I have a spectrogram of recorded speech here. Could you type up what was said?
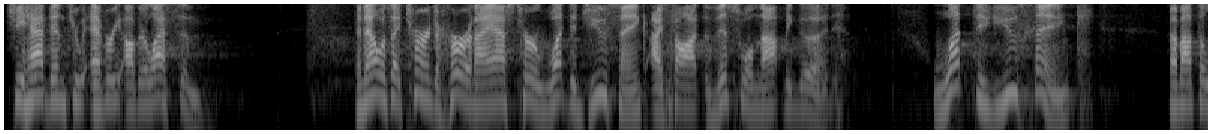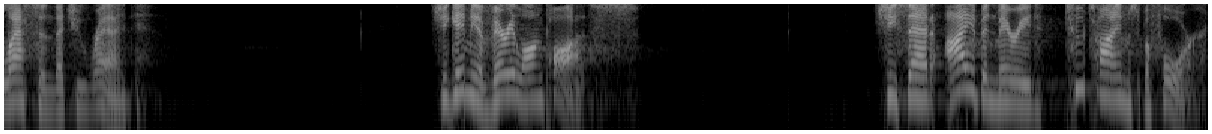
She had been through every other lesson. And now, as I turned to her and I asked her, What did you think? I thought, This will not be good. What did you think about the lesson that you read? She gave me a very long pause. She said, I have been married two times before.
